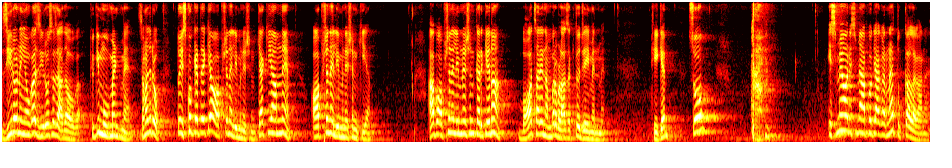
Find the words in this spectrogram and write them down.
ज़ीरो नहीं होगा ज़ीरो से ज़्यादा होगा क्योंकि मूवमेंट में है। समझ रहे हो? तो इसको कहते हैं क्या? ऑप्शन एलिमिनेशन क्या किया हमने? ऑप्शन एलिमिनेशन किया। आप ऑप्शन एलिमिनेशन करके ना बहुत सारे नंबर बढ़ा सकते हो जेईमेन में। ठीक है? सो so, इसमें और इसमें आपको क्या करना है? तुक्का लगाना है।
